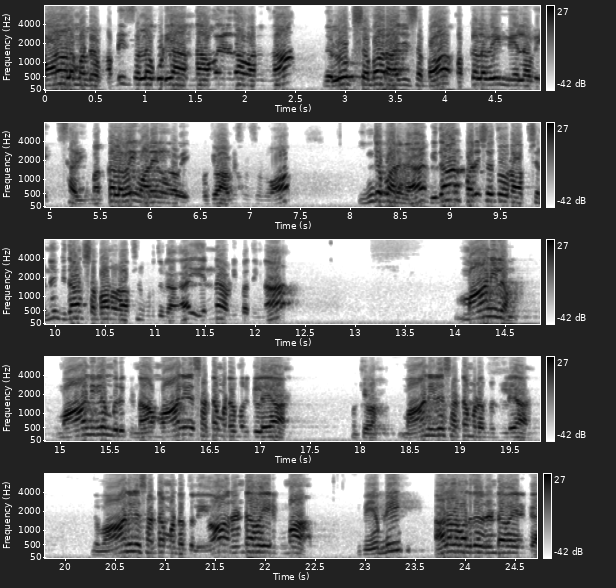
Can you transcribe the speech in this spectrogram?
பாராளுமன்றம் அப்படின்னு சொல்லக்கூடிய அந்த அவையில தான் வருதுதான் இந்த லோக்சபா ராஜ்யசபா மக்களவை மேலவை சாரி மக்களவை மாநிலங்களவை ஓகேவா அப்படின்னு சொல்லி சொல்லுவோம். இங்க பாருங்க விதான் பரிஷத் ஒரு ஆப்ஷன் விதான் சபான்னு ஒரு ஆப்ஷன் கொடுத்துருக்காங்க. என்ன அப்படின்னு பாத்தீங்கன்னா மாநிலம் மாநிலம் இருக்குன்னா மாநில சட்டமன்றம் இருக்கு இல்லையா? ஓகேவா மாநில சட்டமன்றம் இருக்கு இல்லையா? இந்த மாநில சட்டமன்றத்திலையும் ரெண்டவை இருக்குமா? இப்ப எப்படி? நாடாளுமன்றத்துல ரெண்டவை இருக்கு.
